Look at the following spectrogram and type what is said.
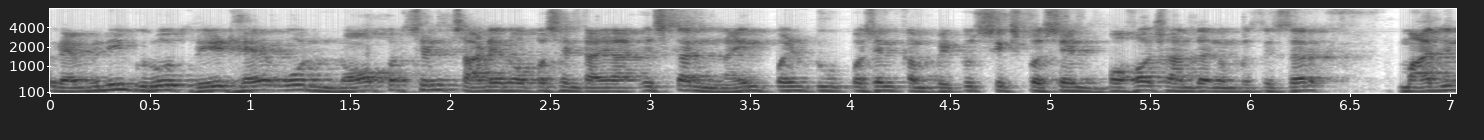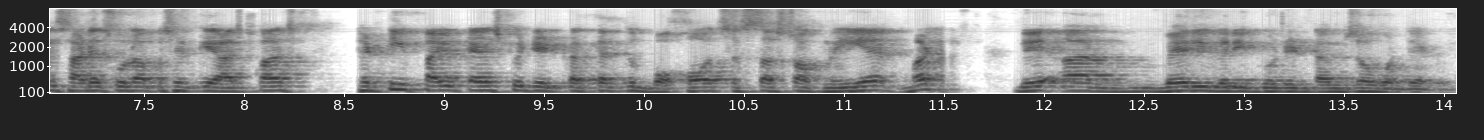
रेवेन्यू ग्रोथ रेट है, वो नौ परसेंट, साढ़े नौ परसेंट आया। इसका 9.2 percent compare to six percent बहुत शानदार नंबर थे सर मार्जिन साढ़े सोलह परसेंट के आसपास। 35 टाइम्स पे डेट करता है तो बहुत सस्ता स्टॉक नहीं है but they are very very good in terms of what doing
